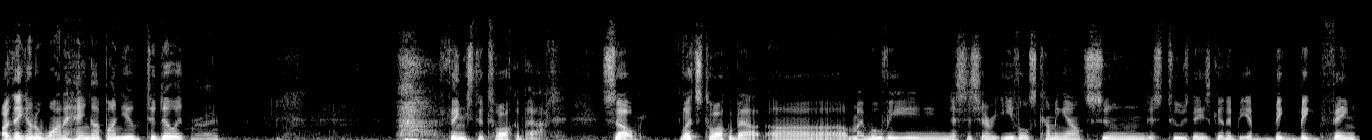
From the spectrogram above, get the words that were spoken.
Are they going to want to hang up on you to do it? right. Things to talk about. So, let's talk about uh, my movie, Necessary Evils, coming out soon. This Tuesday is going to be a big, big thing.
